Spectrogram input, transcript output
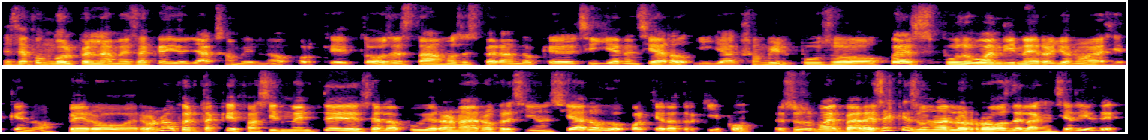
Ese fue un golpe en la mesa que dio Jacksonville, ¿no? Porque todos estábamos esperando que él siguiera en Seattle y Jacksonville puso, pues, puso buen dinero, yo no voy a decir que no, pero era una oferta que fácilmente se la pudieran haber ofrecido en Seattle o cualquier otro equipo. Eso me parece que es uno de los robos de la agencia libre.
